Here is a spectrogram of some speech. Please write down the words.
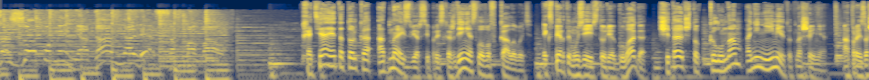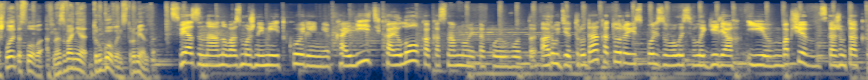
за жопу меня да на лесоповал. Хотя это только одна из версий происхождения слова «вкалывать». Эксперты Музея истории ГУЛАГа считают, что к колунам они не имеют отношения, а произошло это слово от названия другого инструмента. Связано оно, возможно, имеет корень кайлить, кайло, как основное такое вот орудие труда, которое использовалось в лагерях. И вообще, скажем так,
